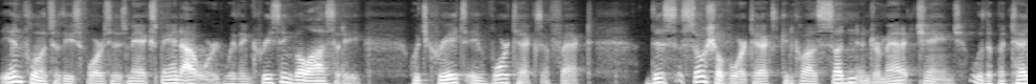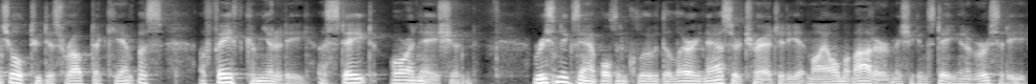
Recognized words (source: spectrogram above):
The influence of these forces may expand outward with increasing velocity, which creates a vortex effect this social vortex can cause sudden and dramatic change with the potential to disrupt a campus, a faith community, a state, or a nation. Recent examples include the Larry Nassar tragedy at my alma mater, Michigan State University,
